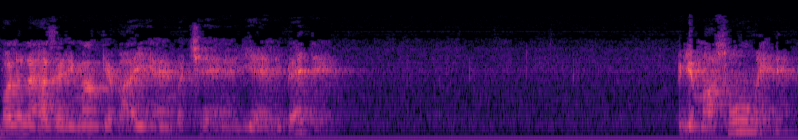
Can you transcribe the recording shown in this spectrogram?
मौलाना हजर इमाम के भाई हैं, बच्चे हैं, ये अहले बैत हैं। ये मासूम है।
